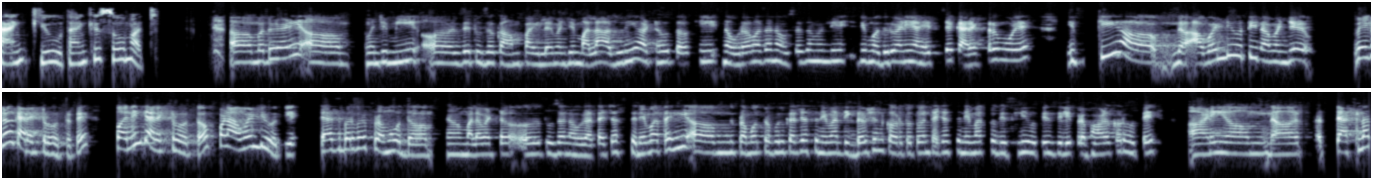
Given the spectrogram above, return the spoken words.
thank you thank you so much Madhurani म्हणजे मी जे तुझं काम पाहिलंय म्हणजे मला अजूनही आठवतं की नवरा माझा नवसाचा मधली जी मधुराणी आहे तिच्या कॅरेक्टरमुळे इतकी आवडली होती ना म्हणजे वेगळं कॅरेक्टर होतं ते फनी कॅरेक्टर होतं पण आवडली होती. त्याचबरोबर प्रमोद मला वाटतं तुझा नवरा. त्याच्या सिनेमातही प्रमोद प्रभुलकरच्या सिनेमात दिग्दर्शन करत होतो आणि त्याच्या सिनेमात तू दिसली होतीस दिलीप प्रभाळकर होते. आणि त्यातला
